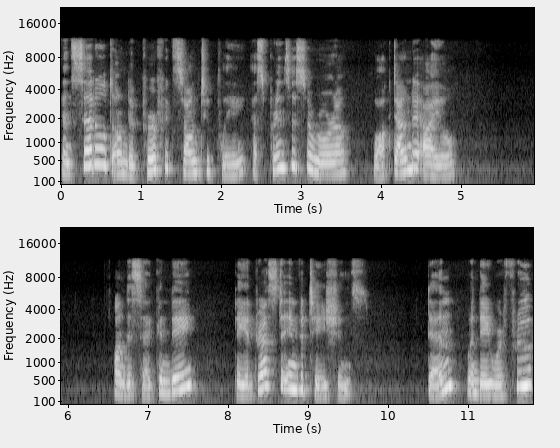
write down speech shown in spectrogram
and settled on the perfect song to play as Princess Aurora walked down the aisle. On the second day, they addressed the invitations. Then, when they were through,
